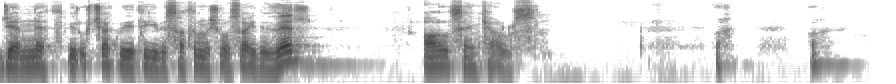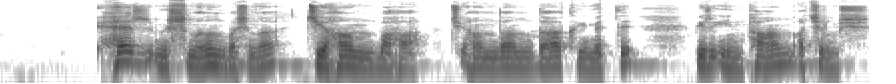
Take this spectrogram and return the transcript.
cennet bir uçak bileti gibi satılmış olsaydı ver, al sen karlısın. Bak, bak. Her Müslümanın başına cihan baha, cihandan daha kıymetli bir imtihan açılmış.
